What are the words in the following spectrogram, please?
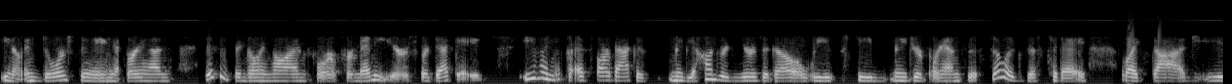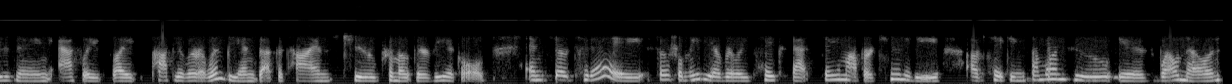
you know, endorsing brands, this has been going on for, for many years, for decades even as far back as maybe 100 years ago, we see major brands that still exist today, like Dodge, using athletes like popular Olympians at the time to promote their vehicles. And so today, social media really takes that same opportunity of taking someone who is well known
